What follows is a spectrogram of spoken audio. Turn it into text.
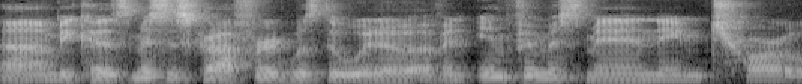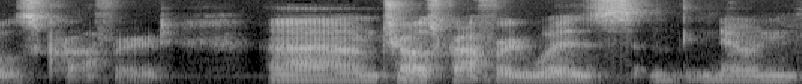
Um, because Mrs. Crawford was the widow of an infamous man named Charles Crawford. Um, Charles Crawford was known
